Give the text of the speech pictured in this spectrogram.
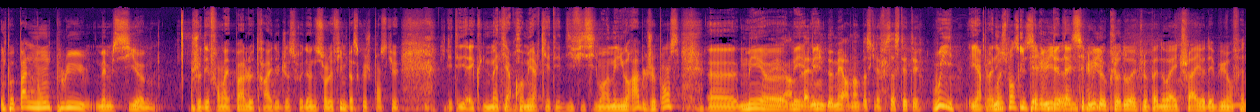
on peut pas non plus, même si je défendrai pas le travail de Joss Whedon sur le film parce que je pense que il était avec une matière première qui était difficilement améliorable, je pense. Euh, mais, euh, un mais, planning mais- de merde, hein, parce qu'il a fait ça cet été. oui, et un planning. Moi, je pense que c'est lui, c'est lui le clodo avec le panneau I try au début, en fait.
